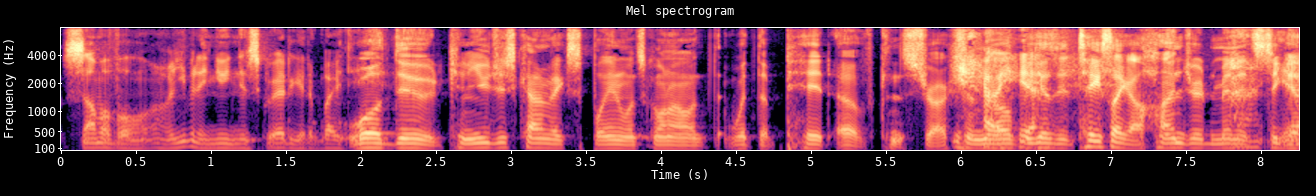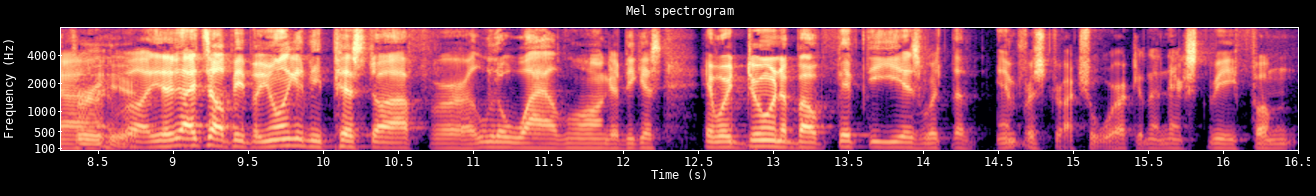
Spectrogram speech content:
Somerville or even in Union Square to get a bite. Well, dude, can you just kind of explain what's going on with, with the pit of construction Yeah, though? yeah. Because it takes like a hundred uh, minutes to get through here. Well, I tell people you're only going to be pissed off for a little while longer because hey, we're doing about 50 years worth of infrastructure work in the next three from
